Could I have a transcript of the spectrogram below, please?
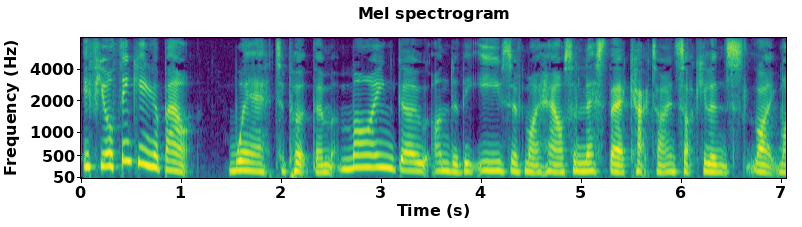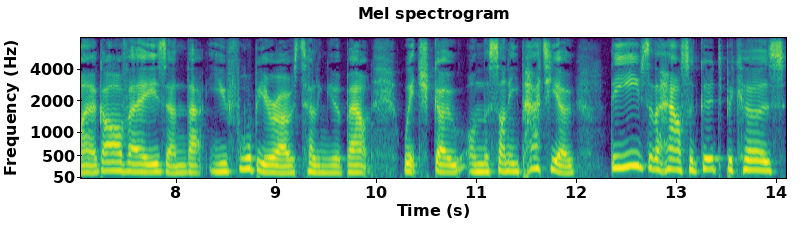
If you're thinking about where to put them. Mine go under the eaves of my house unless they're cacti and succulents like my agaves and that euphorbia I was telling you about, which go on the sunny patio. The eaves of the house are good because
